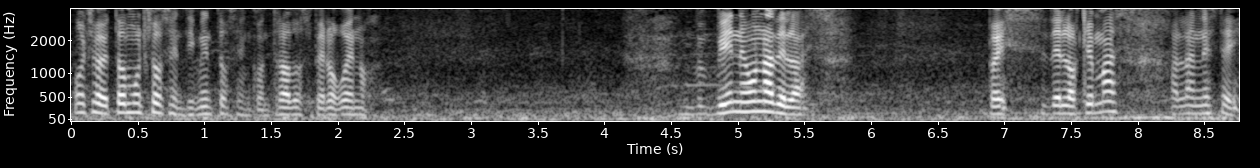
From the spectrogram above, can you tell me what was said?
mucho de todo, muchos sentimientos encontrados, pero bueno. Viene una de las pues de lo que más hablan este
